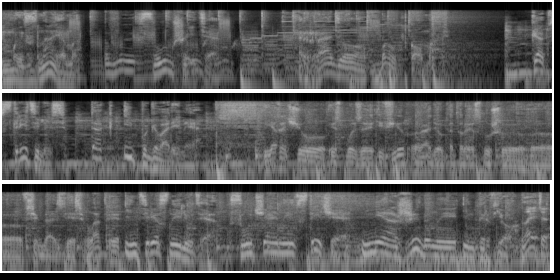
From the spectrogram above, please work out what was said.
Мы знаем, вы слушаете. Радио Болтком. Как встретились, так и поговорили. Я хочу, используя эфир, радио, которое я слушаю э, всегда здесь, в Латвии. Интересные люди, случайные встречи, неожиданные интервью. Знаете,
